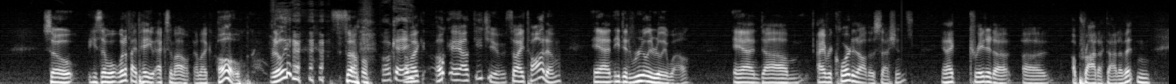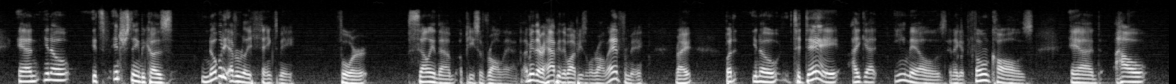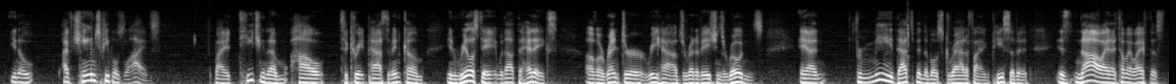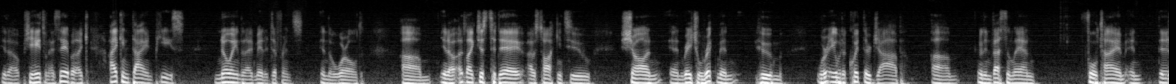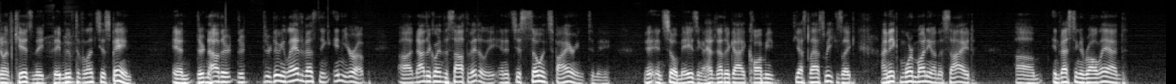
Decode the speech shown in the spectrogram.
So he said, "Well, what if I pay you X amount?" I'm like, "Oh, really?" so okay, I'm like, "Okay, I'll teach you." So I taught him, and he did really really well. And um, I recorded all those sessions, and I created a, a a product out of it. And and you know, it's interesting because nobody ever really thanked me for selling them a piece of raw land. I mean, they were happy they bought a piece of raw land from me, right? But you know, today I get emails and I get phone calls, and how you know I've changed people's lives by teaching them how to create passive income in real estate without the headaches of a renter, or rehabs, or renovations, or rodents. And for me, that's been the most gratifying piece of it. Is now, and I tell my wife this, you know, she hates when I say it, but like I can die in peace knowing that I've made a difference in the world. Um, you know, like just today, I was talking to Sean and Rachel Rickman, whom were able to quit their job um, and invest in land full time, and they don't have kids, and they they moved to Valencia, Spain and they're now they're they're they're doing land investing in Europe. Uh, now they're going to the south of Italy, and it's just so inspiring to me, and, and, so amazing. I had another guy call me yes last week. He's like, I make more money on the side um, investing in raw land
